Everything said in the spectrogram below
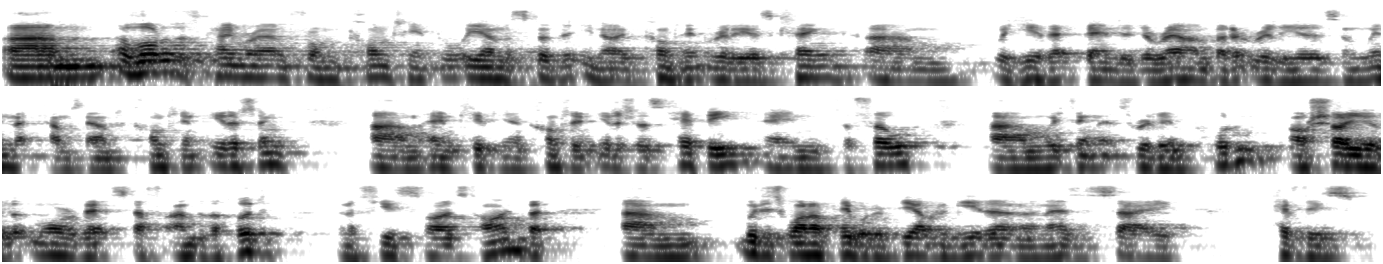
Um, a lot of this came around from content. We understood that you know content really is king. Um, we hear that banded around, but it really is. And when that comes down to content editing um, and keeping our content editors happy and fulfilled, um, we think that's really important. I'll show you a bit more of that stuff under the hood in a few slides time. But um, we just wanted people to be able to get in and, as I say, have these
